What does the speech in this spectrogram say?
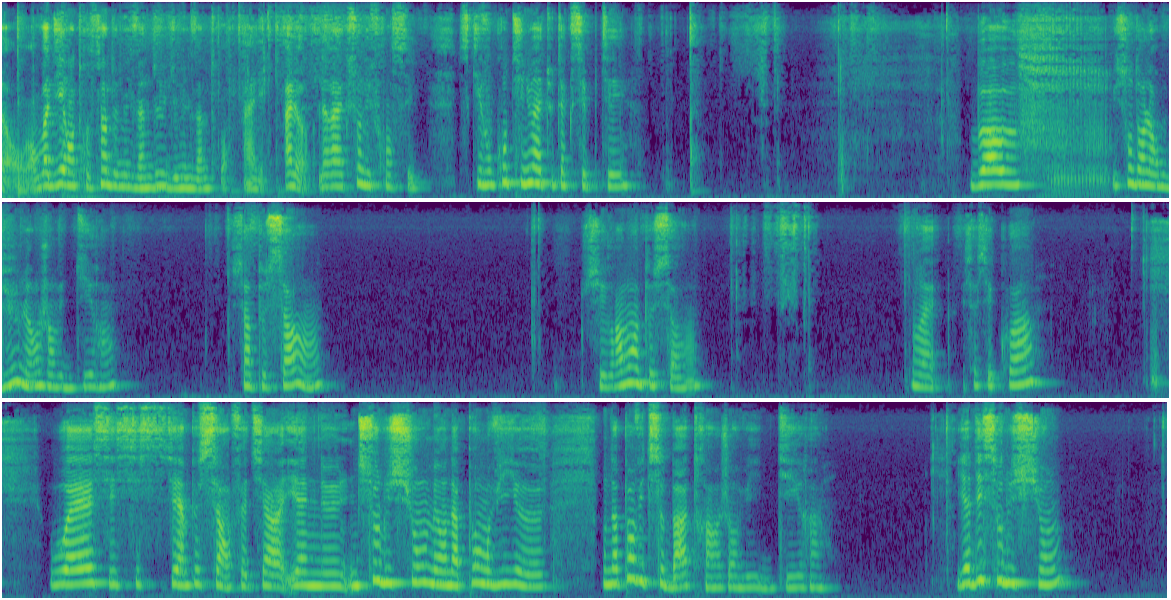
On va dire entre fin 2022 et 2023. Allez, alors, la réaction des Français. Est-ce qu'ils vont continuer à tout accepter? Bah, ils sont dans leur bulle, hein, j'ai envie de dire. Hein. C'est un peu ça. Hein. C'est vraiment un peu ça. Ouais, ça c'est quoi? Ouais, c'est un peu ça, en fait. Il y a, y a une, solution, mais on n'a pas envie... Euh, on n'a pas envie de se battre, hein, j'ai envie de dire. Il y a des solutions.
